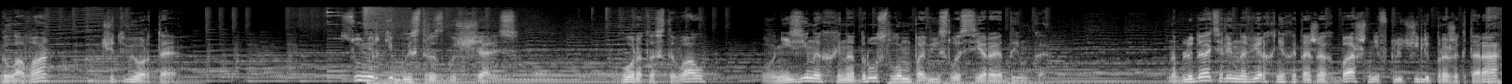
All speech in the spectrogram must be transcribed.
Глава четвертая Сумерки быстро сгущались. Город остывал, в низинах и над руслом повисла серая дымка. Наблюдатели на верхних этажах башни включили прожектора.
